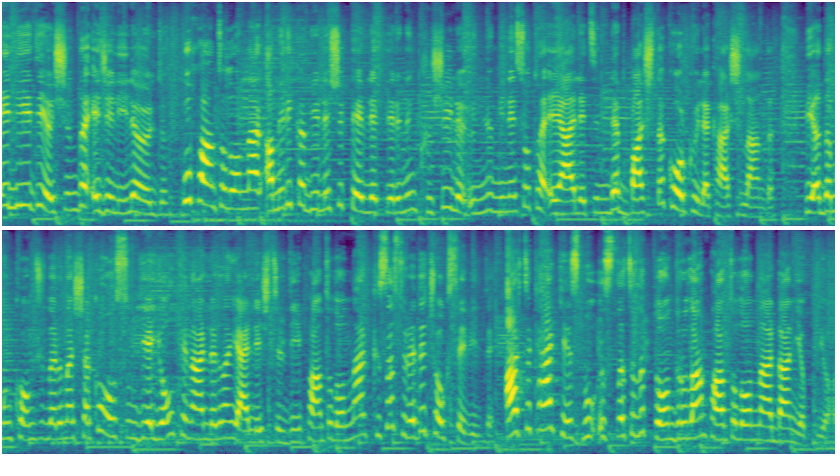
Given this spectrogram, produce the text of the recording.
57 yaşında eceliyle öldü. Bu pantolonlar Amerika Birleşik Devletleri'nin kışıyla ünlü Minnesota eyaletinde başta korkuyla karşılandı. Bir adamın komşularına şaka olsun diye yol kenarlarına yerleştirdiği pantolonlar kısa sürede çok sevildi. Artık herkes bu ıslatılıp dondurulan pantolonlardan yapıyor.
